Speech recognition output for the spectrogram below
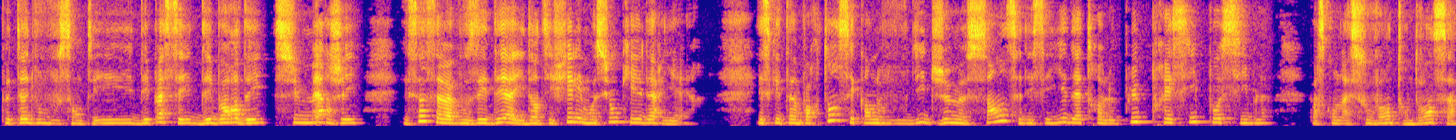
peut-être vous vous sentez dépassé, débordé, submergé. Et ça, ça va vous aider à identifier l'émotion qui est derrière. Et ce qui est important, c'est quand vous vous dites je me sens, c'est d'essayer d'être le plus précis possible parce qu'on a souvent tendance à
